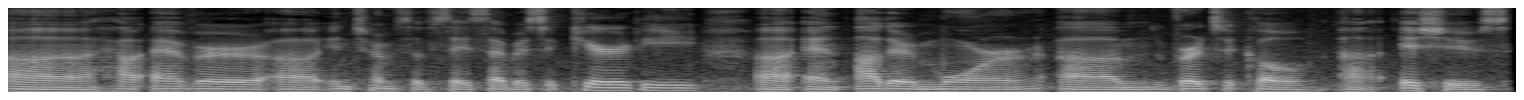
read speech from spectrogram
Uh, however, uh, in terms of, say, cybersecurity uh, and other more um, vertical uh, issues,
